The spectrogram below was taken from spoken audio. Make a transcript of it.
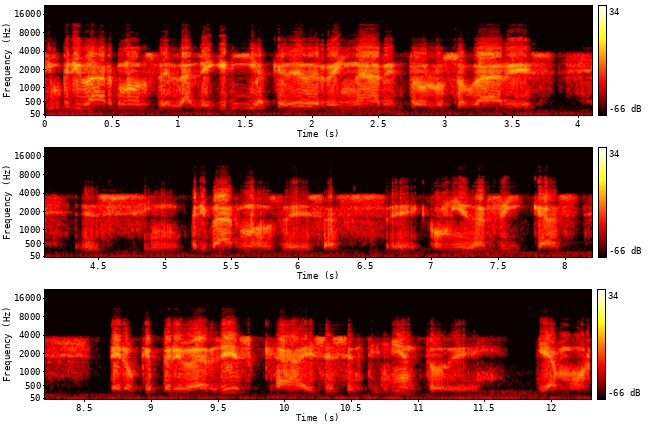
sin privarnos de la alegría que debe reinar en todos los hogares, eh, sin privarnos de esas comidas ricas, pero que prevalezca ese sentimiento de, de, amor.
